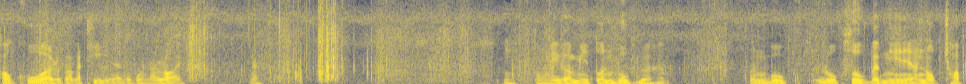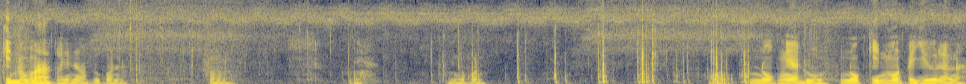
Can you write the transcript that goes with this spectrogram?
ข้าวคั่วแล้วก็กะทินะทุกคนอร่อยนะ นี่ตรงนี้ก็มีต้นบุบด้วยครับ ต้นบุบลูกสุกแบบนี้เนี่ยนกชอบกินมากๆเลยนะครับ ทุกคนนี่ทุกคนนกเนี่ยดูนกกินหมดไปเยอะแล้วนะ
